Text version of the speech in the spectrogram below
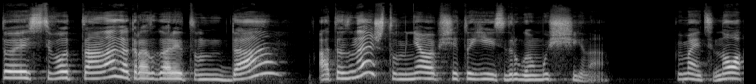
То есть вот она как раз говорит, да, а ты знаешь, что у меня вообще-то есть другой мужчина? Понимаете, но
